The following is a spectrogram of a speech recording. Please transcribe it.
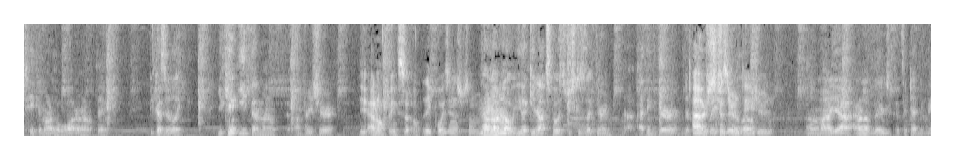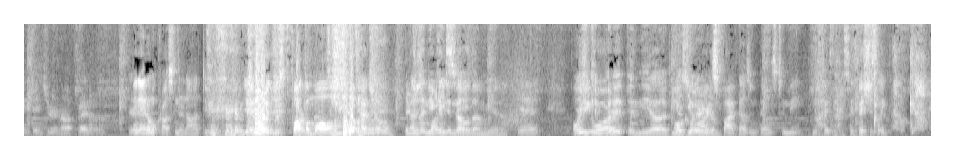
take them out of the water. I don't think because they're like you can't eat them. I don't. I'm pretty sure. Yeah, I don't think so. Are they poisonous or something? No, no, no. You like you're not supposed to just because like they're. In, I think they're. Their Oh, just because they're are low. endangered. Um, I, yeah, I don't know if they're if they're technically endangered or not, but Uh, in Animal Crossing, they're not, dude. Yeah, you can just Fuck them all. You can catch them, They're and just then you can sell me. them. Yeah. Yeah. Or All you can are, put it in the uh, the all you are aquarium. is five thousand bells to me. The, fi- 5,000. the fish is like, oh god.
